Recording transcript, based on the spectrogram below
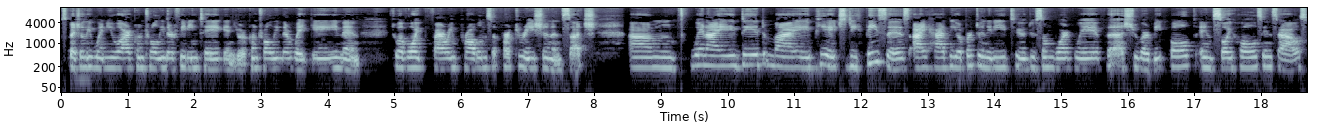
especially when you are controlling their feed intake and you're controlling their weight gain and to avoid farrowing problems of parturition and such. Um, when I did my PhD thesis, I had the opportunity to do some work with uh, sugar beet pulp and soy hulls in sows,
